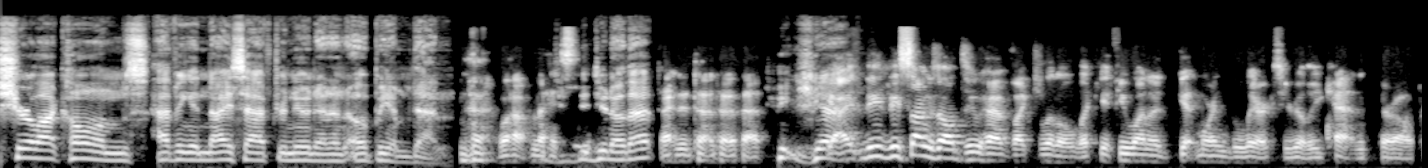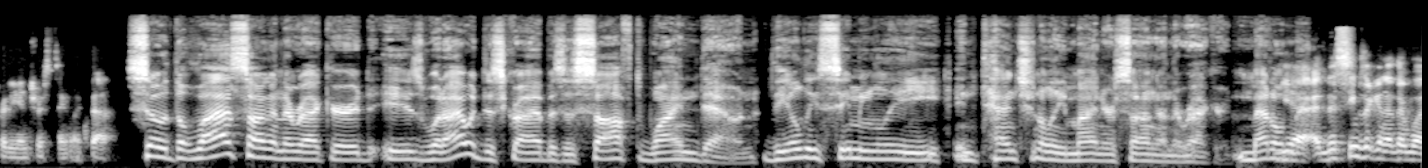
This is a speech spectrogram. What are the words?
Sherlock Holmes having a nice afternoon at an opium den. wow, nice. Did you know that? I did not know that. Yeah. Yeah, I, these, songs all do have like little like if you want to get more into the lyrics, you really can. They're all pretty interesting like that. So the last song on the record is what I would describe as a soft wind down, the only seemingly intentionally minor song on the record. Metal Yeah, Man- and this seems like another one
